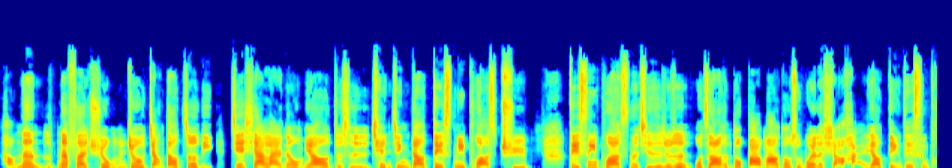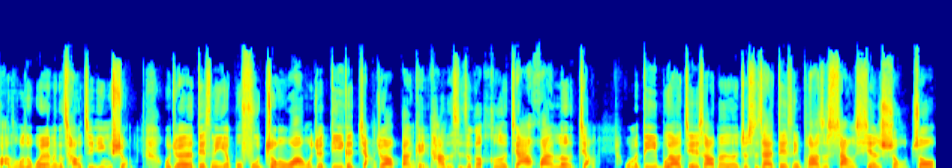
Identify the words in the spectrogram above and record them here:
好，那 Netflix 区我们就讲到这里。接下来呢，我们要就是前进到 Disney Plus 区。Disney Plus 呢，其实就是我知道很多爸妈都是为了小孩要订 Disney Plus，或者为了那个超级英雄。我觉得 Disney 也不负众望，我觉得第一个奖就要颁给他的是这个合家欢乐奖。我们第一步要介绍的呢，就是在 Disney Plus 上线首周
